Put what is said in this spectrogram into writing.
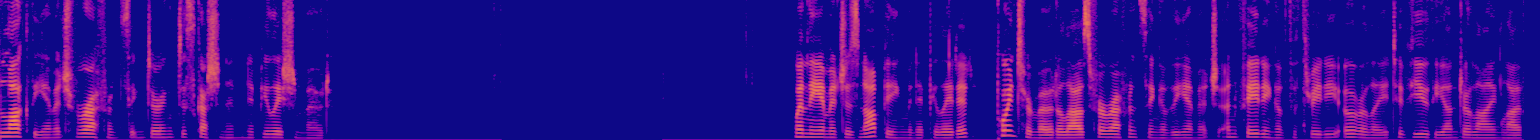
and lock the image for referencing during discussion and manipulation mode. When the image is not being manipulated, pointer mode allows for referencing of the image and fading of the 3D overlay to view the underlying live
